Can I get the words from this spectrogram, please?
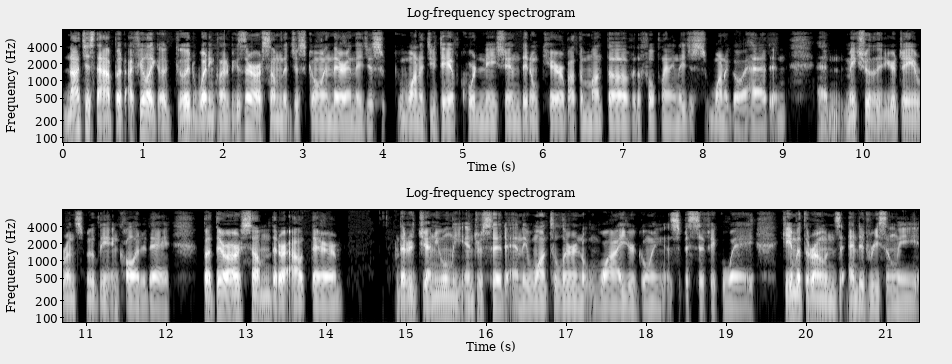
not just that, but I feel like a good wedding planner because there are some that just go in there and they just want to do day of coordination. They don't care about the month of or the full planning. They just want to go ahead and and make sure that your day runs smoothly and call it a day. But there are some that are out there that are genuinely interested and they want to learn why you're going a specific way. Game of Thrones ended recently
